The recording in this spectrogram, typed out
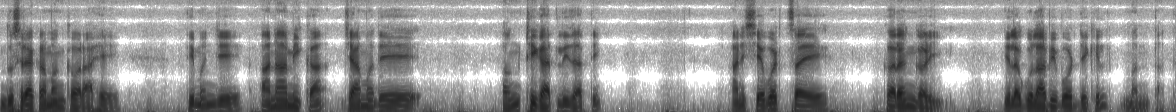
दुसऱ्या क्रमांकावर आहे ती म्हणजे अनामिका ज्यामध्ये अंगठी घातली जाते. आणि शेवटचं आहे करंगळी. तिला गुलाबी बोट देखील म्हणतात.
